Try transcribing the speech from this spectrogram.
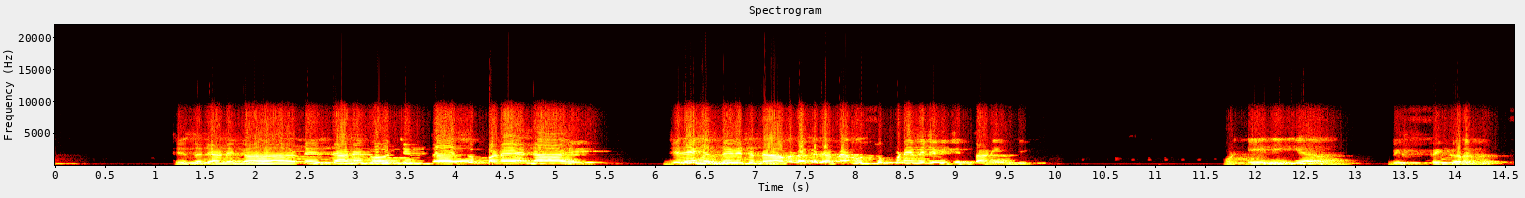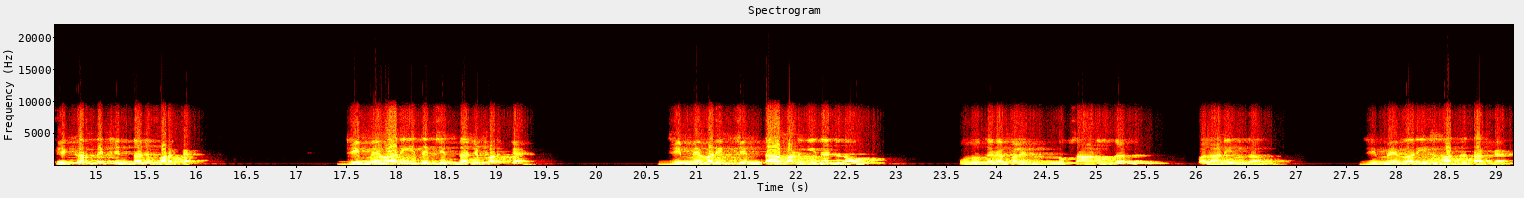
ਤਿਸ ਜਨ ਕਹਾ, ਤਿਸ ਜਨ ਕੋ ਚਿੰਤਾ ਸੁਪਨੇ ਨਾਹੀ। ਜਿਹਦੇ ਹਿਰਦੇ ਵਿੱਚ ਨਾਮ ਦਾ ਖਜ਼ਾਨਾ ਨੂੰ ਸੁਪਨੇ ਵਿੱਚ ਵੀ ਚਿੰਤਾ ਨਹੀਂ ਹੁੰਦੀ। ਹੁਣ ਇਹ ਨਹੀਂ ਕਿਹਾ ਵੀ ਫਿਕਰ ਫਿਕਰ ਤੇ ਚਿੰਤਾ 'ਚ ਫ਼ਰਕ ਹੈ। ਜ਼ਿੰਮੇਵਾਰੀ ਤੇ ਚਿੰਤਾ 'ਚ ਫ਼ਰਕ ਹੈ। ਜ਼ਿੰਮੇਵਾਰੀ ਚਿੰਤਾ ਬਣ ਗਈ ਨਾ ਜਦੋਂ, ਉਦੋਂ ਤੇਰਾ ਭਲੇ ਨੁਕਸਾਨ ਹੁੰਦਾ ਭਲਾ ਨਹੀਂ ਹੁੰਦਾ। ਜ਼ਿੰਮੇਵਾਰੀ ਹੱਦ ਤੱਕ ਹੈ।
